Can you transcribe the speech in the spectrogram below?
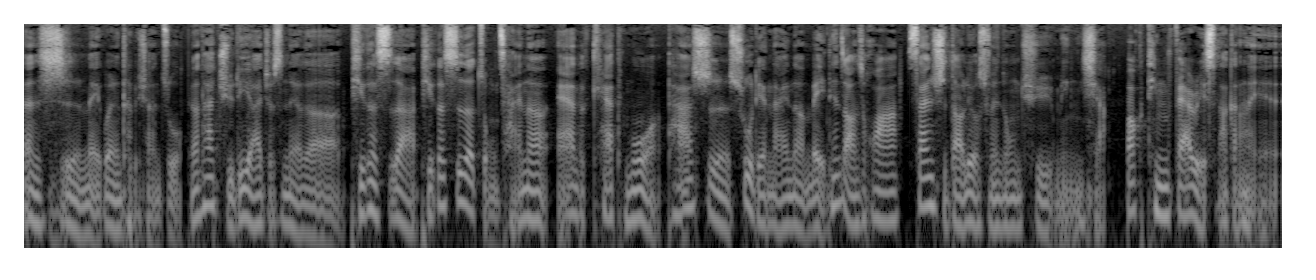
但是美国人特别喜欢做，比方他举例啊，就是那个皮克斯啊。皮克斯的总裁呢，Ed Catmull，他是数年来呢，每天早上是花三十到六十分钟去冥想。包括 Tim Ferris，他刚才也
